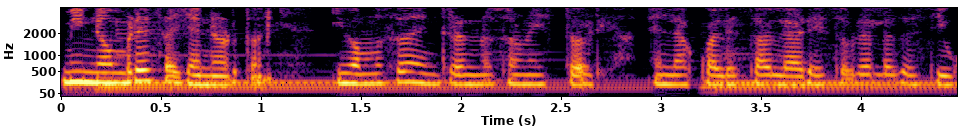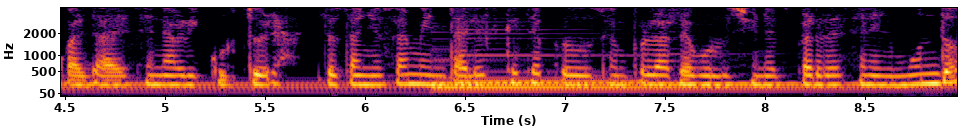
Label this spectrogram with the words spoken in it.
Mi nombre es Ayana Ordóñez y vamos a adentrarnos a una historia en la cual les hablaré sobre las desigualdades en la agricultura, los daños ambientales que se producen por las revoluciones verdes en el mundo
